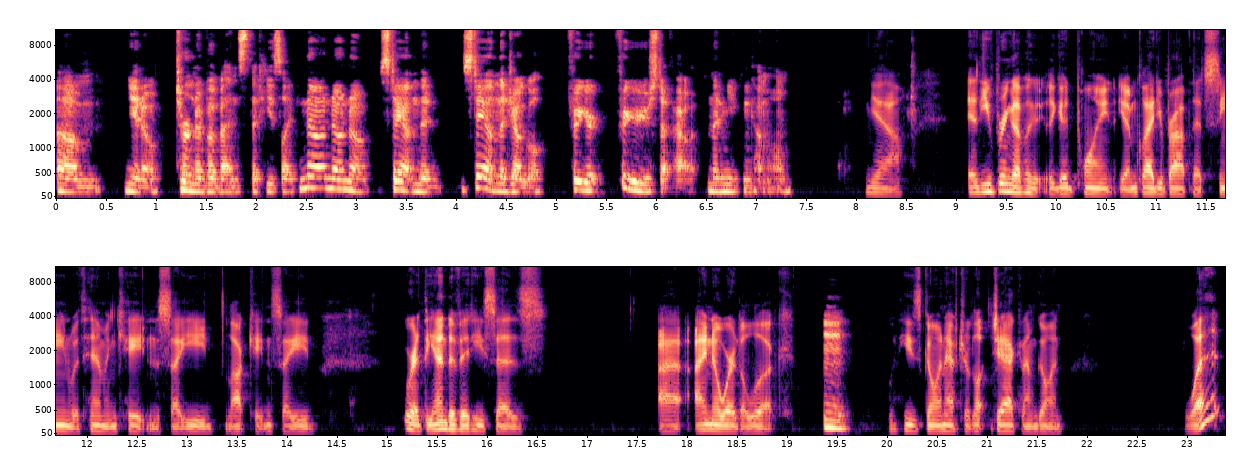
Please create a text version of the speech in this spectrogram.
um you know turn of events that he's like no no no stay out in the stay out in the jungle figure figure your stuff out and then you can come home Yeah. And you bring up a, a good point. Yeah, I'm glad you brought up that scene with him and Kate and Sayid, Locke, Kate, and Sayid, where at the end of it he says, I, I know where to look. Mm. When he's going after Jack, and I'm going, What?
